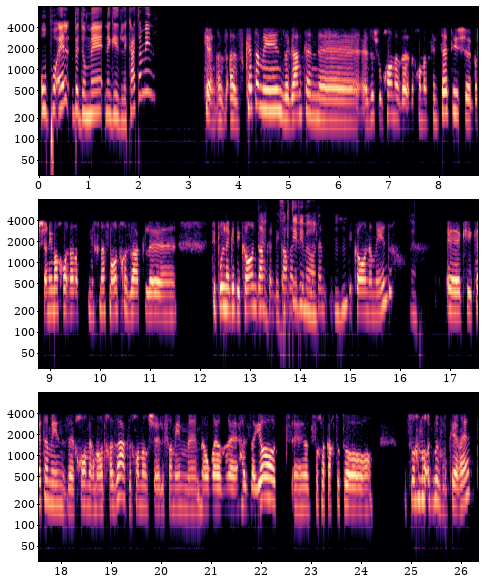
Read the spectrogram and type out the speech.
הוא פועל בדומה, נגיד, לקטמין? כן, אז, אז קטמין זה גם כן אה, איזשהו חומר, זה, זה חומר סינתטי שבשנים האחרונות נכנס מאוד חזק לטיפול נגד דיכאון, כן, גם כן, בעיקר באנשים שיש להם. דיכאון עמיד. כן. אה, כי קטמין זה חומר מאוד חזק, זה חומר שלפעמים אה, מעורר אה, הזיות, צריך לקחת אותו בצורה מאוד מבוקרת,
